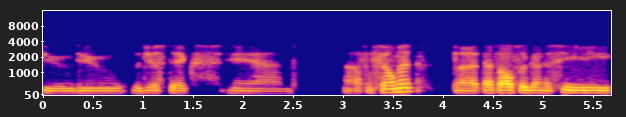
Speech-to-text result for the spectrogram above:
to do logistics and uh, fulfillment, but that's also going to see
